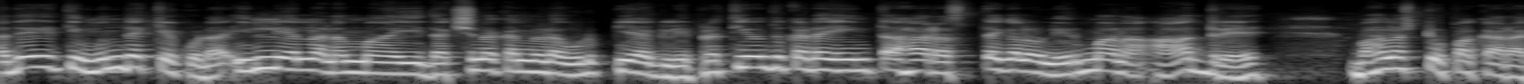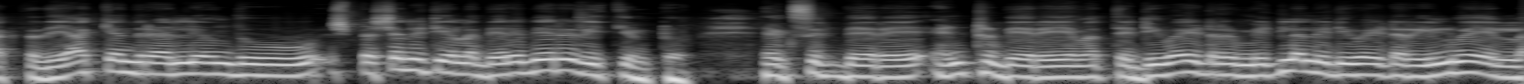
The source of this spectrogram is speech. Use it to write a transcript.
ಅದೇ ರೀತಿ ಮುಂದಕ್ಕೆ ಕೂಡ ಇಲ್ಲಿ ಎಲ್ಲ ನಮ್ಮ ಈ ದಕ್ಷಿಣ ಕನ್ನಡ ಉಡುಪಿಯಾಗಲಿ ಪ್ರತಿಯೊಂದು ಕಡೆ ಇಂತಹ ರಸ್ತೆಗಳು ನಿರ್ಮಾಣ ಆದರೆ ಬಹಳಷ್ಟು ಉಪಕಾರ ಆಗ್ತದೆ. ಯಾಕೆಂದರೆ ಅಲ್ಲಿ ಒಂದು ಸ್ಪೆಷಾಲಿಟಿ ಎಲ್ಲ ಬೇರೆ ಬೇರೆ ರೀತಿ ಉಂಟು. ಎಕ್ಸಿಟ್ ಬೇರೆ ಎಂಟ್ರ್ ಬೇರೆ, ಮತ್ತು ಡಿವೈಡರ್ ಮಿಡ್ಲಲ್ಲಿ ಡಿವೈಡರ್ ಇಲ್ಲವೇ ಇಲ್ಲ.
